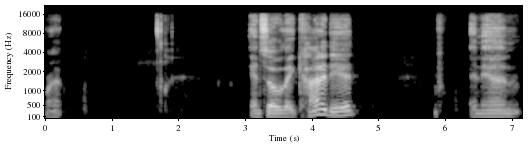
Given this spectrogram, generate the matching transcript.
right? And so they kind of did. And then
